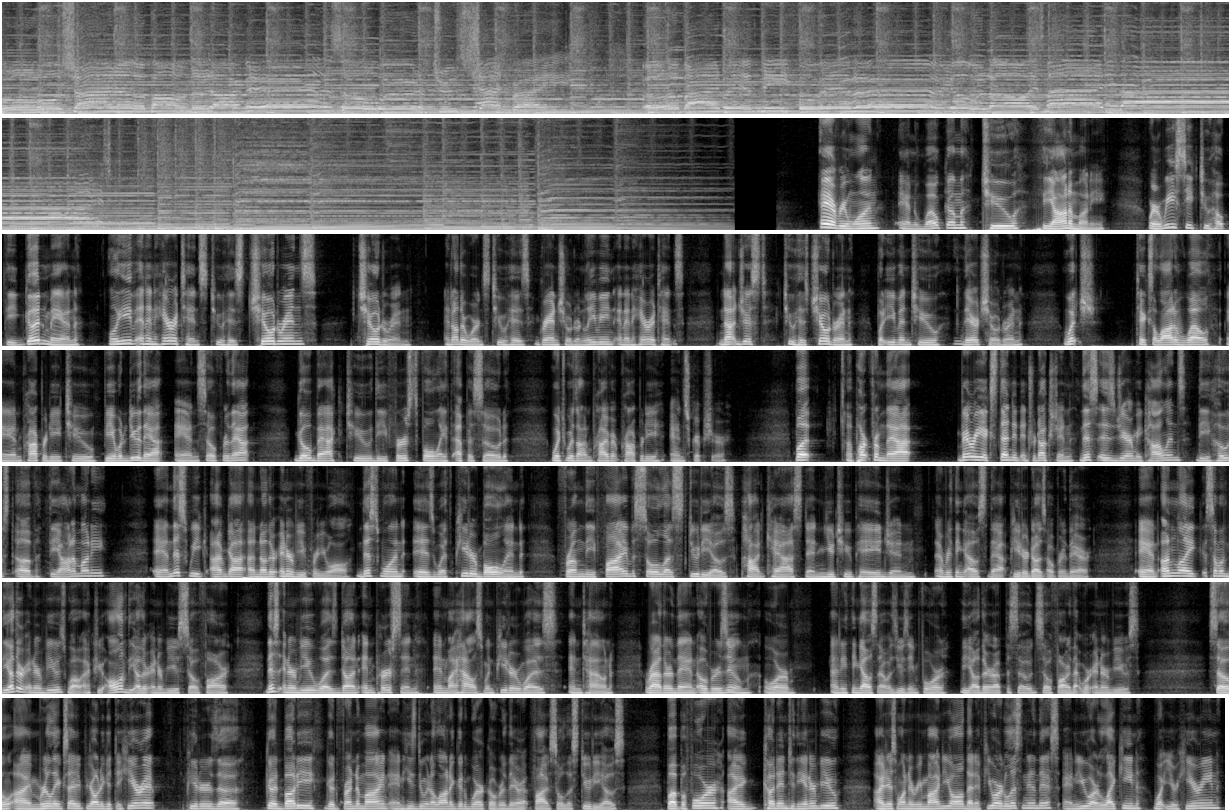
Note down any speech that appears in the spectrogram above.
Oh, shine upon the darkness. Word of truth, shine bright. Abide with me forever. Your law is my. Hey everyone, and welcome to Theonomony, where we seek to help the good man leave an inheritance to his children's children. In other words, to his grandchildren, leaving an inheritance not just to his children, but even to their children, which takes a lot of wealth and property to be able to do that. And so, for that, go back to the first full length episode, which was on private property and scripture. But apart from that, very extended introduction, this is Jeremy Collins, the host of Theonomony. And this week I've got another interview for you all. This one is with Peter Boland from the Five Solas Studios podcast and YouTube page and everything else that Peter does over there. And unlike some of the other interviews, well, actually all of the other interviews so far, this interview was done in person in my house when Peter was in town rather than over Zoom or anything else I was using for the other episodes so far that were interviews. So I'm really excited for y'all to get to hear it. Peter's a good buddy, good friend of mine, and he's doing a lot of good work over there at Five Sola Studios. But before I cut into the interview, I just want to remind you all that if you are listening to this and you are liking what you're hearing,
